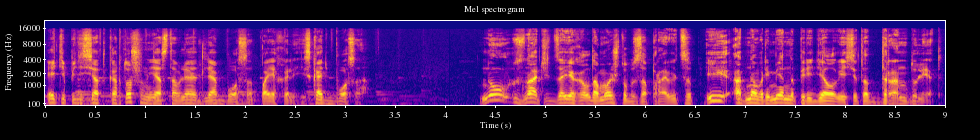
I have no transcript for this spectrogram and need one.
Эти 50 картошин я оставляю для босса. Поехали, искать босса. Ну, значит, заехал домой, чтобы заправиться. И одновременно переделал весь этот драндулет.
